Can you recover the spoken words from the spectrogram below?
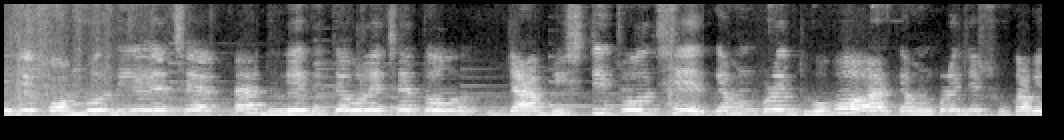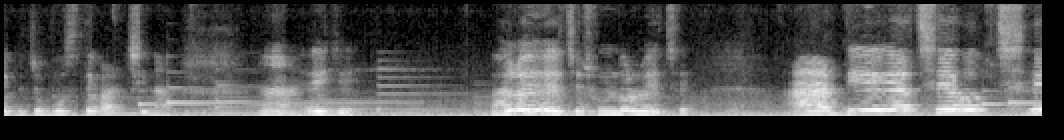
এই যে কম্বল দিয়ে গেছে একটা, ধুয়ে দিতে বলেছে। তো যা বৃষ্টি চলছে, কেমন করে ধোবো আর কেমন করে যে শুকাবে কিছু বুঝতে পারছি না। হ্যাঁ এই যে। ভালোই হয়েছে, সুন্দর হয়েছে। আর দিয়ে গেছে হচ্ছে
